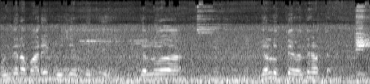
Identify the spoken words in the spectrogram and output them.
ಮುಂದಿನ ಬಾರಿ ಬಿ ಗೆಲ್ಲುವ, ಗೆಲ್ಲುತ್ತೇವೆ ಅಂತ ಹೇಳ್ತೇವೆ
